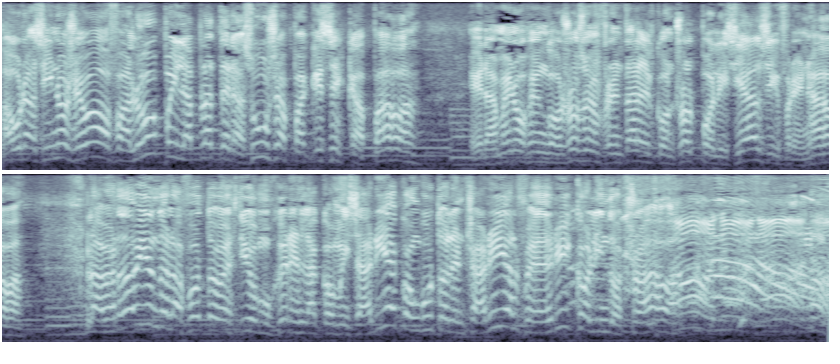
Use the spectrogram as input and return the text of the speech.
Ahora, si no llevaba falopa y la plata era suya, ¿para qué se escapaba? Era menos engorroso enfrentar el control policial si frenaba. La verdad, viendo la foto vestido de mujer en la comisaría, con gusto le entraría al Federico Lindo Traba. No, no, no. no.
